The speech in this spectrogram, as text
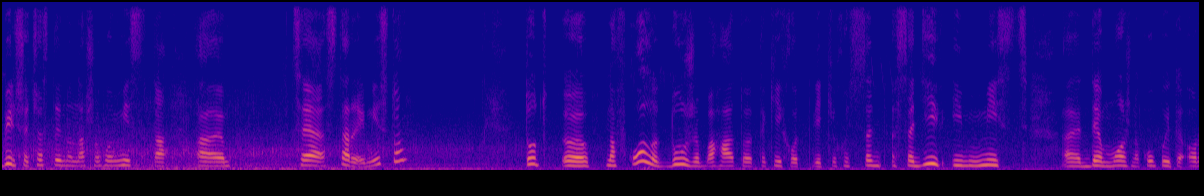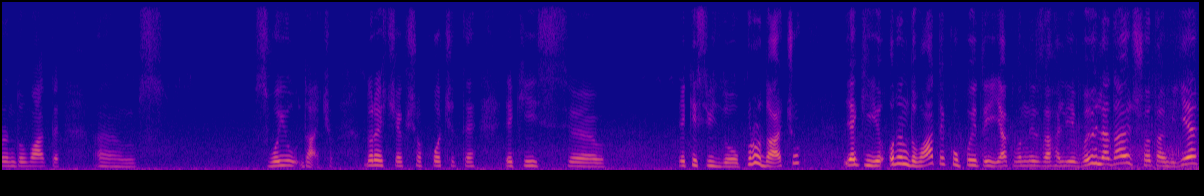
більша частина нашого міста е, це старе місто. Тут навколо дуже багато таких от якихось садів і місць, де можна купити, орендувати е, с- свою дачу. До речі, якщо хочете якісь, е, якесь відео про дачу, як її орендувати, купити, як вони взагалі виглядають, що там є,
